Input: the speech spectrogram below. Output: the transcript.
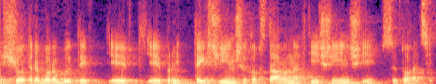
що треба робити в- в- при тих чи інших обставинах, в тій чи іншій ситуації.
